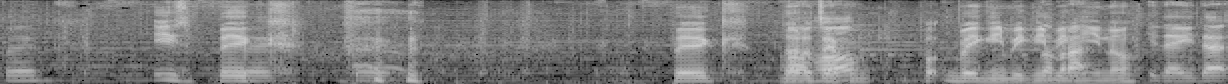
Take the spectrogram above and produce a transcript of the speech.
Pyk, i pyk, pyk, pyk. pyk. Dobra, to Oho. ja po, po, biegnij, biegnij, Dobra, biegnij, no. idę, idę.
